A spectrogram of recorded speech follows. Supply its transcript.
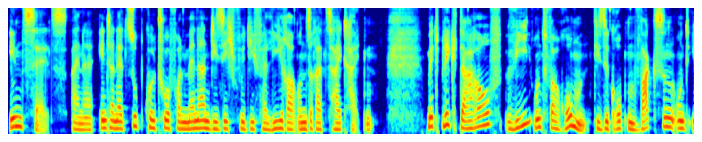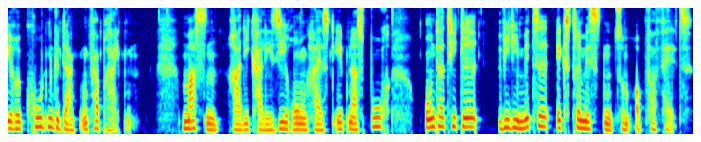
Incels, eine Internet-Subkultur von Männern, die sich für die Verlierer unserer Zeit halten. Mit Blick darauf, wie und warum diese Gruppen wachsen und ihre kruden Gedanken verbreiten. Massenradikalisierung heißt Ebners Buch, Untertitel Wie die Mitte Extremisten zum Opfer fällt.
